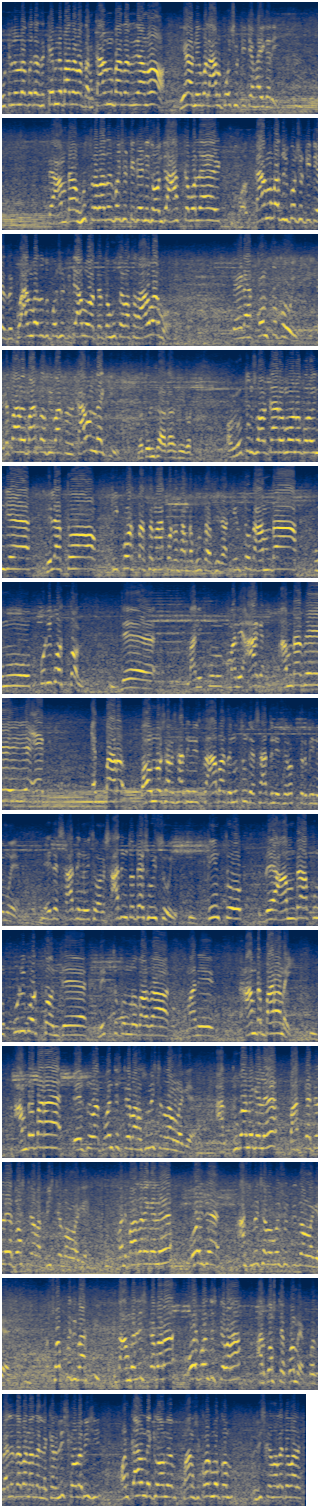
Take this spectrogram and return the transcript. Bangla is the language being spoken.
হোটেলে উল্লেখ করতেছে কেমনে বাজার করতাম? কারণ বাজার জানো হ্যাঁ নেই বলে আলু পঁয়ষট্টি টাকা ভাইকারি আমরা হুসরা বাজার পঁয়ষট্টি টাকা নিয়েছি। যে আজকে বলে কারণ বাজার আছে। কারণ বাজার যদি পঁয়ষট্টি আলু তাহলে তো হুসরা বাজার আরও বাড়বো? তো এটা কম তো কই? এটা তো আরও বাড়তেছি বাড়তেছে। কারণটা কি? নতুন সরকার কি করতেছে নতুন সরকার মনে করুন যে হিলা তো কি করতেছে না করতেছে আমরা বুঝতেছি না। কিন্তু আমরা কোনো পরিবর্তন যে মানে কোন মানে আগে আমরা যে এক একবার বাউন্ন সালে স্বাধীন হয়েছিল, আবার যে নতুন করে স্বাধীন হয়েছে রক্তের বিনিময়ে। এই যে স্বাধীন হয়েছে মানে স্বাধীন তো দেশ হইছই কিন্তু যে আমরা কোনো পরিবর্তন, যে নিত্যপূর্ণ বাজার মানে আমরা বাড়া নাই। আমরা বাড়া, এই যে পঞ্চাশ টাকা বাড়া চল্লিশ টাকা দাম লাগে। আর দোকানে গেলে বাচ্চা দিলে দশ টাকা বা বিশ টাকা দাম লাগে। মানে বাজারে গেলে ওই যে আশি টাকা পঁয়ষট্টি দাম লাগে। সব কিছু বাড়তি। কিন্তু আমরা লিস্টটা বাড়া, ওই পঞ্চাশ আর দশটা কমে। বেলে দেবে না দিলে কেন? ওলা বেশি। অনেক কারণ দেখি মানুষের কর্ম কম। লিস্কা চালাতে পারে।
